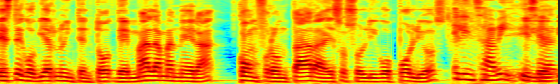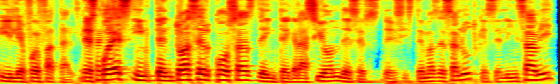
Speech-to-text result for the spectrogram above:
este gobierno intentó de mala manera confrontar a esos oligopolios El Insabi. y, le, y le fue fatal. Exacto. Después intentó hacer cosas de integración de, ser- de sistemas de salud, que es el INSABI,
